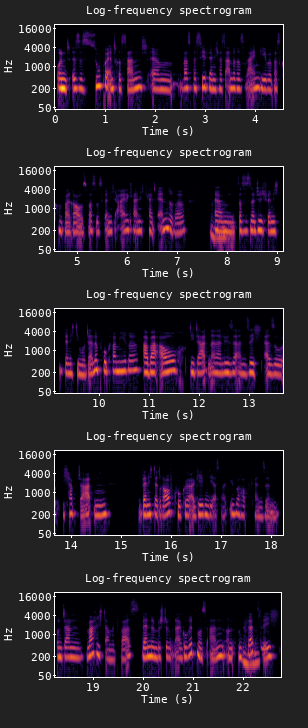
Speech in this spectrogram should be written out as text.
und es ist super interessant, ähm, was passiert, wenn ich was anderes reingebe, was kommt bei raus? Was ist, wenn ich eine Kleinigkeit ändere? Mhm. Ähm, das ist natürlich, wenn ich wenn ich die Modelle programmiere, aber auch die Datenanalyse an sich. Also, ich habe Daten, wenn ich da drauf gucke, ergeben die erst mal überhaupt keinen Sinn. Und dann mache ich damit was, wende 'n bestimmten Algorithmus an und und Mhm. plötzlich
